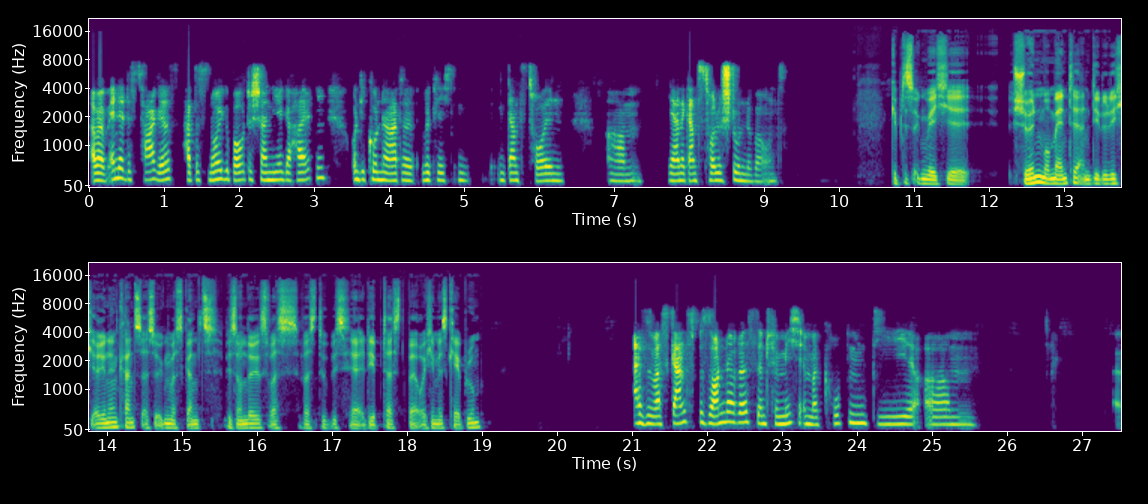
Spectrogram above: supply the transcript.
aber am Ende des Tages hat das neu gebaute Scharnier gehalten und die Kunde hatte wirklich 'n 'n ganz tollen ähm, ja, 'ne ganz tolle Stunde bei uns. Gibt es irgendwelche schönen Momente, an die du dich erinnern kannst? Also, irgendwas ganz Besonderes, was was du bisher erlebt hast bei euch im Escape Room? Also, was ganz Besonderes sind für mich immer Gruppen, die, ähm äh,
